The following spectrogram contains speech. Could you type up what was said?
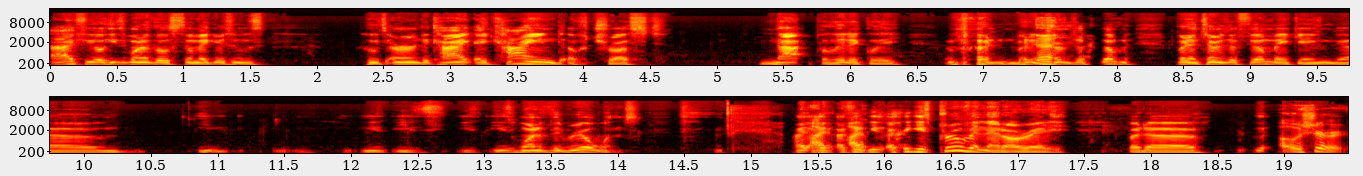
I feel he's one of those filmmakers who's who's earned a kind a kind of trust, not politically, but but in terms of film, but in terms of filmmaking, um, he, he, he's he's one of the real ones. I, I, I think I, he, I think he's proven that already. But uh, oh sure,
